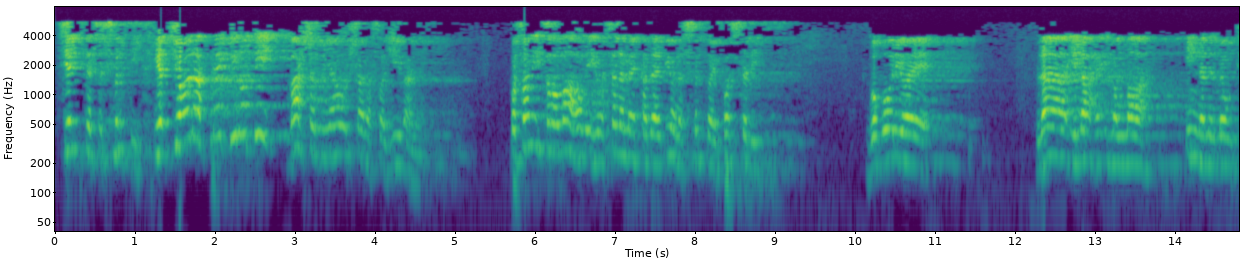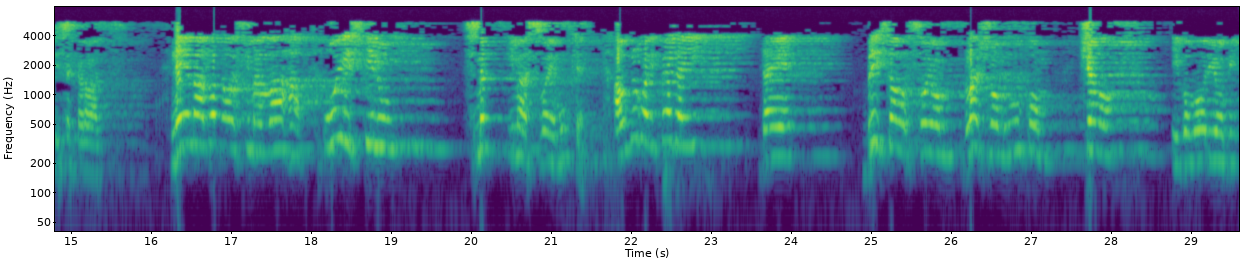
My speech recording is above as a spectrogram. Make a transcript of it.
Sjetite se smrti, jer će ona prekinuti vaša dunjalučka naslađivanja. Poslanik sallallahu alaihi wasallam kada je bio na smrtnoj posteli, govorio je La ilaha illallah, inna lil mauti sakarat. Nema Boga osim Allaha, u istinu smrt ima svoje muke. A u drugoj predaji da je brisao svojom vlažnom rukom čelo i govorio bi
